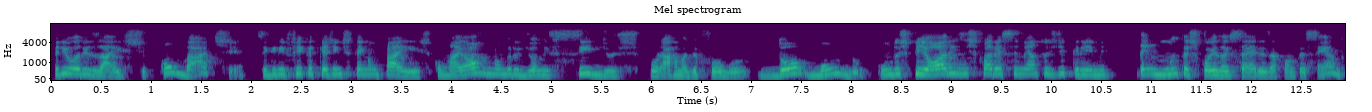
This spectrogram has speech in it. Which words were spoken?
priorizar este combate significa que a gente tem um país com maior número de homicídios por arma de fogo do mundo, um dos piores esclarecimentos de crime. Tem muitas coisas sérias acontecendo,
